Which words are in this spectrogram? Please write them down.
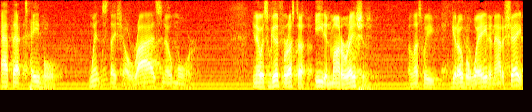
at that table, whence they shall rise no more. You know, it's good for us to eat in moderation, unless we get overweight and out of shape.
